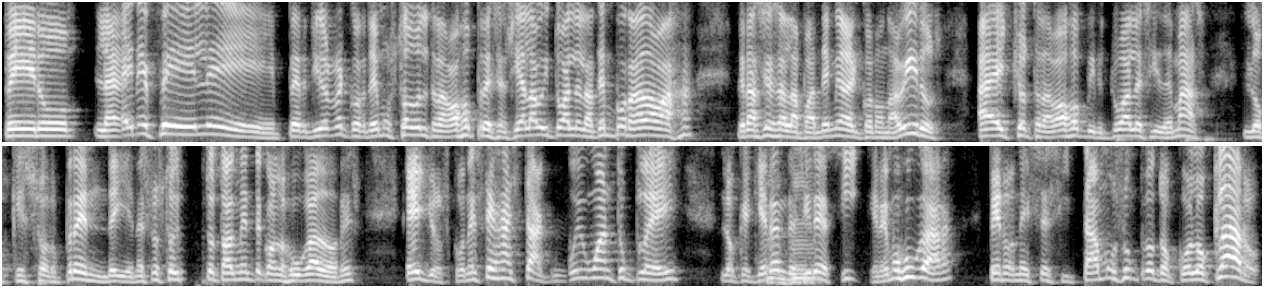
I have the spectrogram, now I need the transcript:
pero la NFL perdió, recordemos, todo el trabajo presencial habitual de la temporada baja gracias a la pandemia del coronavirus. Ha hecho trabajos virtuales y demás. Lo que sorprende, y en eso estoy totalmente con los jugadores, ellos con este hashtag We Want to Play, lo que quieren decir es, sí, queremos jugar, pero necesitamos un protocolo claro.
